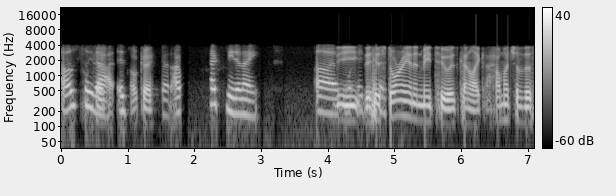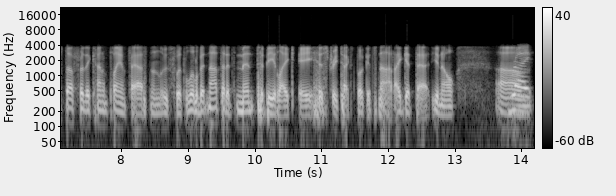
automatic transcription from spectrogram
I'll just say Okay. that it's Okay. good. I text me tonight. Uh, The the historian in me too is kind of like how much of this stuff are they kind of playing fast and loose with a little bit. Not that it's meant to be like a history textbook. It's not. I get that, you know. Um, right.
